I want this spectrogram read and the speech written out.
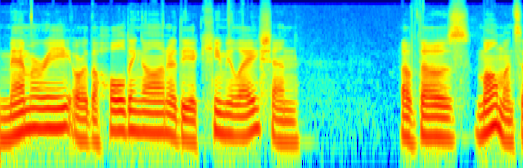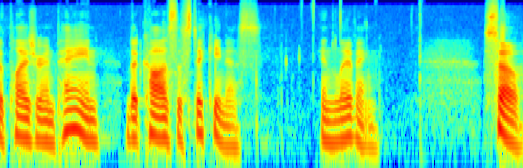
memory or the holding on or the accumulation of those moments of pleasure and pain that cause the stickiness in living. So,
